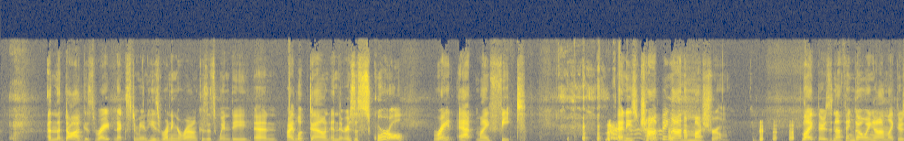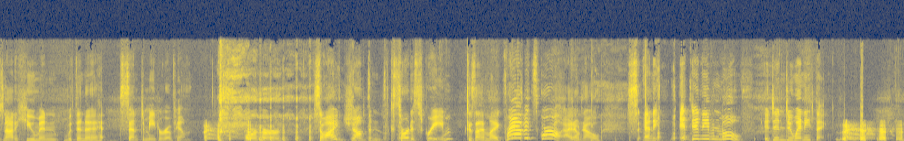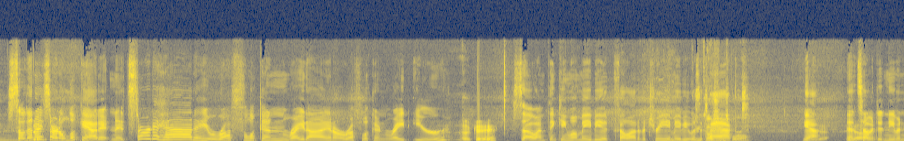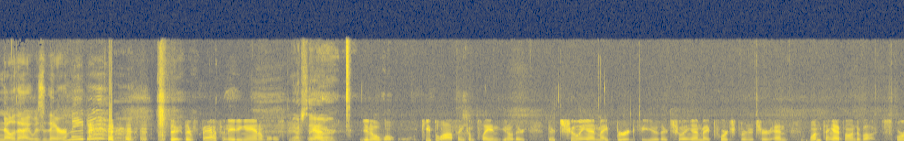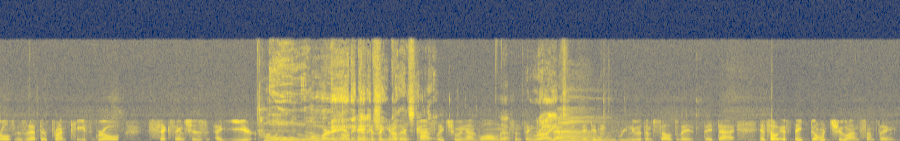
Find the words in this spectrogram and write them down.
and the dog is right next to me, and he's running around because it's windy. And I look down, and there is a squirrel right at my feet, and he's chomping on a mushroom. Like there's nothing going on. Like there's not a human within a centimeter of him or her. So I jump and sort of scream because I'm like rabbit squirrel. I don't know, and it, it didn't even move. It didn't do anything. So then I sort of look at it, and it sort of had a rough looking right eye and a rough looking right ear. Okay. So I'm thinking, well, maybe it fell out of a tree, maybe it was Concussion attacked. squirrel. Yeah. And Yeah. so it didn't even know that I was there, maybe? They're, they're fascinating animals. Yes, they and, are. You know, well, people often complain. You know, they're they're chewing on my bird feed or they're chewing on my porch furniture. And one thing I found about squirrels is that their front teeth grow six inches a year. Oh, Oh, Lord. man, they got to because chew you know they're constantly. constantly chewing on walnuts Yep. and things Right. like that. And if they didn't oh. renew themselves, they they die. And so if they don't chew on something,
